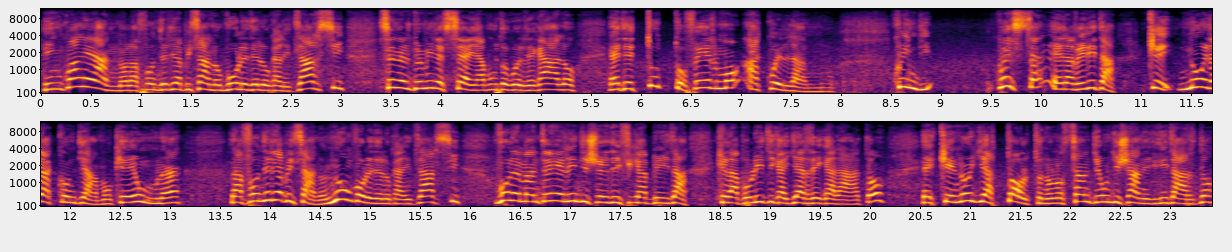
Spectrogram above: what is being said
In quale anno la fonderia Pisano vuole delocalizzarsi? Se nel 2006 ha avuto quel regalo ed è tutto fermo a quell'anno. Quindi questa è la verità che noi raccontiamo, che è una la fonderia Pisano non vuole delocalizzarsi, vuole mantenere l'indice di edificabilità che la politica gli ha regalato e che non gli ha tolto nonostante 11 anni di ritardo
